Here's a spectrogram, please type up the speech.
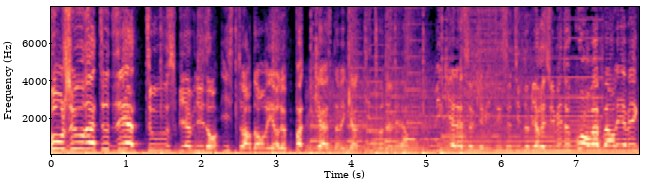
Bonjour à toutes et à tous, bienvenue dans Histoire d'en rire, le podcast avec un titre de merde, mais qui a la seule qualité, ce titre de bien résumé, de quoi on va parler avec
